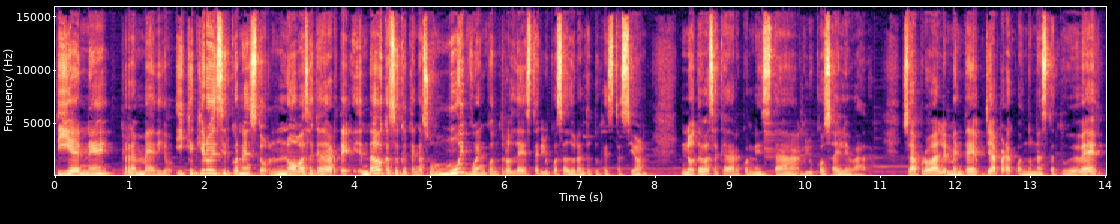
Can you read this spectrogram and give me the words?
tiene remedio. ¿Y qué quiero decir con esto? No vas a quedarte, en dado caso que tengas un muy buen control de esta glucosa durante tu gestación, no te vas a quedar con esta glucosa elevada. O sea, probablemente ya para cuando nazca tu bebé,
